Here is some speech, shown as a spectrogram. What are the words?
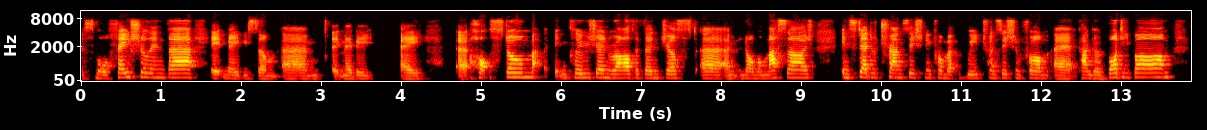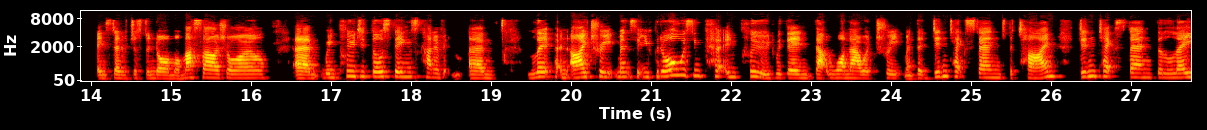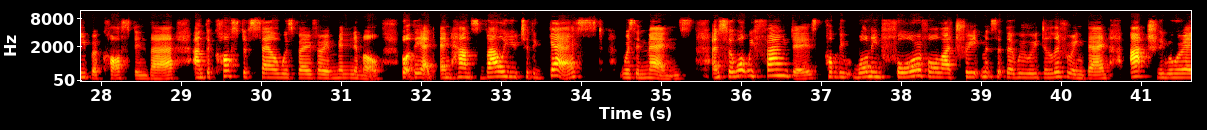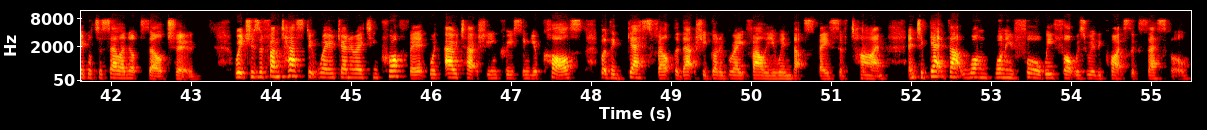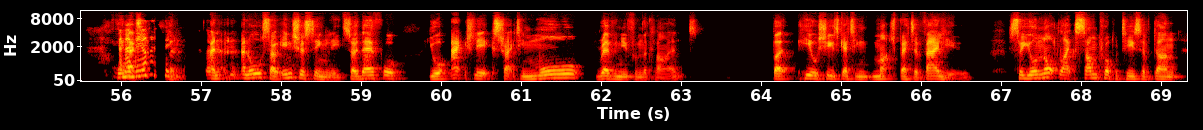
a, small facial in there, it may be some, um, it may be a hot stone inclusion rather than just uh, a normal massage. Instead of transitioning from a, we transition from a kind of a body balm instead of just a normal massage oil. Um, we included those things kind of um, lip and eye treatments that you could always include within that one hour treatment that didn't extend the time, didn't extend the labor cost in there, and the cost of sale was very, very minimal, but the enhanced value to the guest was immense. And so what we found is probably one in four of all our treatments that, that we were delivering then, actually we were able to sell and upsell to which is a fantastic way of generating profit without actually increasing your costs. But the guests felt that actually got a great value in that space of time. And to get that one, one in four, we thought was really quite successful. And then the other thing. And, and also interestingly, so therefore you're actually extracting more revenue from the client, but he or she's getting much better value. So you're not like some properties have done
